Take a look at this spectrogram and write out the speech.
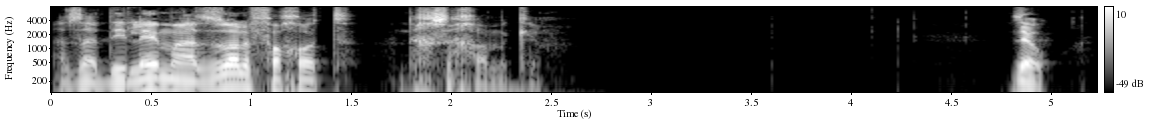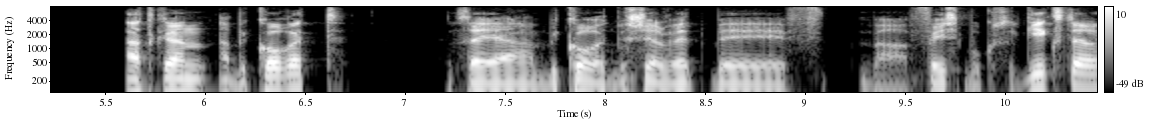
אז הדילמה הזו לפחות נחסכה מכם. זהו, עד כאן הביקורת. זה היה ביקורת משלבת בפייסבוק של גיקסטר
